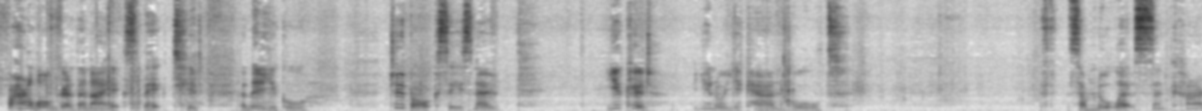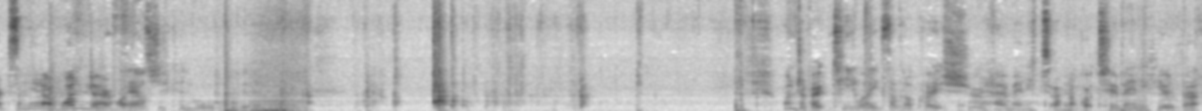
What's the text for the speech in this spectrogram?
far longer than I expected. But there you go. Two boxes. Now, you could, you know, you can hold some notelets and cards in there. I wonder what else you can hold, put in there. wonder about tea lights. I'm not quite sure how many, I've not got too many here, but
